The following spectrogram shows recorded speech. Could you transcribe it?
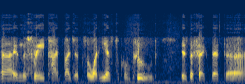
uh, in this very tight budget. So what he has to conclude is the fact that uh,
